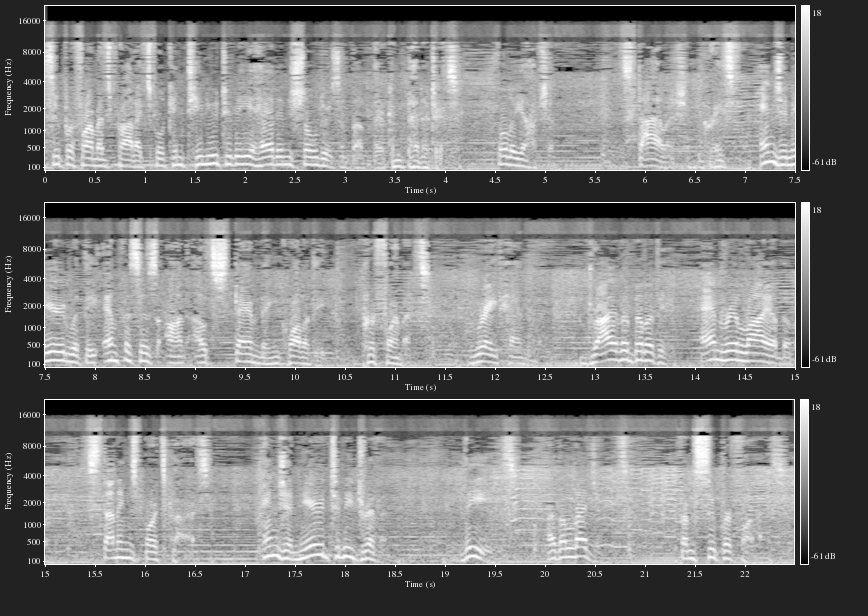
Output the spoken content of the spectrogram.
Superformance products will continue to be head and shoulders above their competitors fully optioned, stylish and graceful, engineered with the emphasis on outstanding quality, performance, great handling, drivability, and reliability. Stunning sports cars, engineered to be driven. These are the legends from Superformance.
